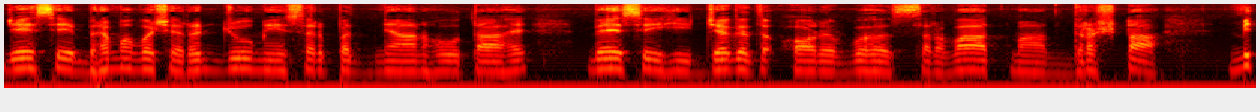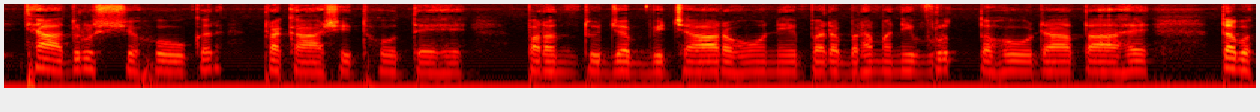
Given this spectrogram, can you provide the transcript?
जैसे भ्रमवश रज्जु में सर्प ज्ञान होता है, वैसे ही जगत और वह सर्वात्मा दृष्टा मिथ्या दृश्य होकर प्रकाशित होते हैं। परंतु जब विचार होने पर भ्रम निवृत्त हो जाता है, तब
